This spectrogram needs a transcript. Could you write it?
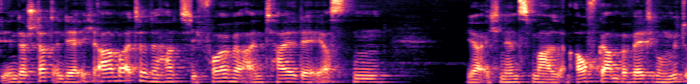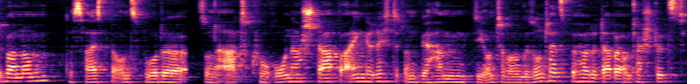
In der Stadt, in der ich arbeite, da hat die Feuerwehr einen Teil der ersten, ja, ich nenne es mal Aufgabenbewältigung mit übernommen. Das heißt, bei uns wurde so eine Art Corona-Stab eingerichtet und wir haben die untere Gesundheitsbehörde dabei unterstützt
